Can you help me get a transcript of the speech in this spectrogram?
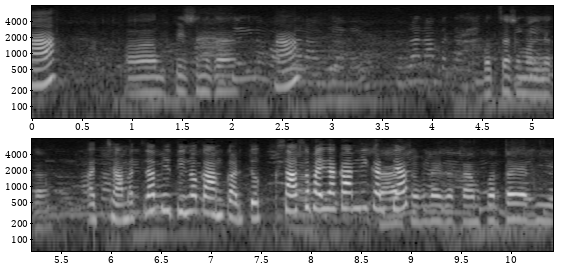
हाँ? पेशेंट का। हाँ? बच्चा संभालने का। अच्छा मतलब ये तीनों काम करते हो। साफ़ सफ़ाई का काम नहीं करते साफ़ आप? सफ़ाई का काम करता है अभी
